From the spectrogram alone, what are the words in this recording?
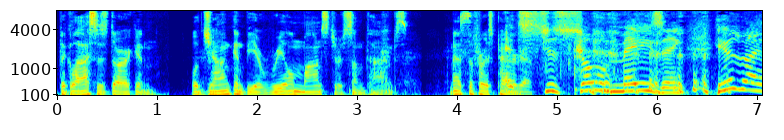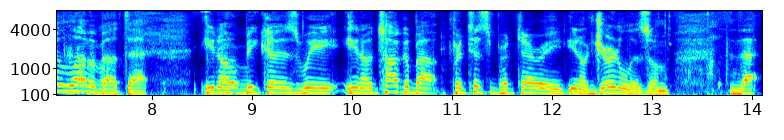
The glasses darken. Well, John can be a real monster sometimes. And that's the first paragraph. It's just so amazing. Here's what I love about that. You know, because we, you know, talk about participatory, you know, journalism that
